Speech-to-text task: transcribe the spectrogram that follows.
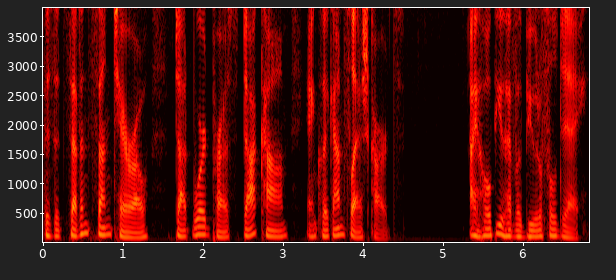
visit seventhsuntarot.wordpress.com and click on flashcards. I hope you have a beautiful day.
